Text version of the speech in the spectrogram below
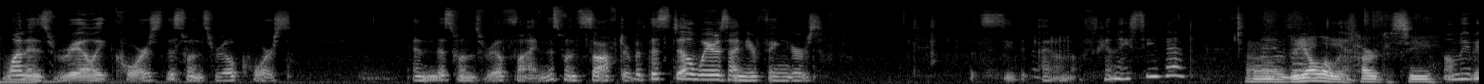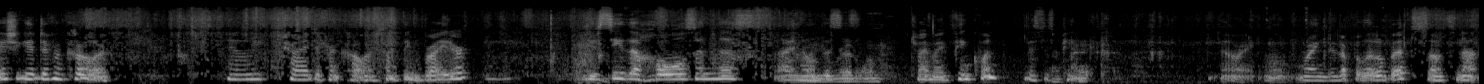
one is really coarse. This one's real coarse. And this one's real fine. This one's softer but this still wears on your fingers. Let's see I don't know. Can they see that? Oh, the yellow idea. is hard to see. Oh, maybe I should get a different color. Now let me try a different color, something brighter. You see the holes in this? I know oh, this is. One. Try my pink one. This is okay. pink. All right, we'll wind it up a little bit so it's not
